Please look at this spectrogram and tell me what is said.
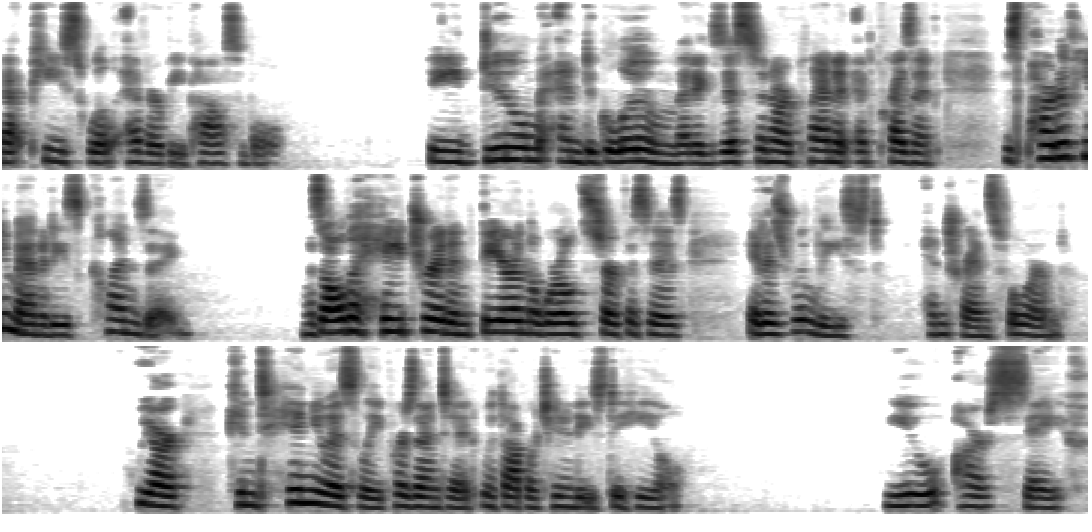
that peace will ever be possible. The doom and gloom that exists in our planet at present is part of humanity's cleansing. As all the hatred and fear in the world surfaces, it is released and transformed. We are continuously presented with opportunities to heal. You are safe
